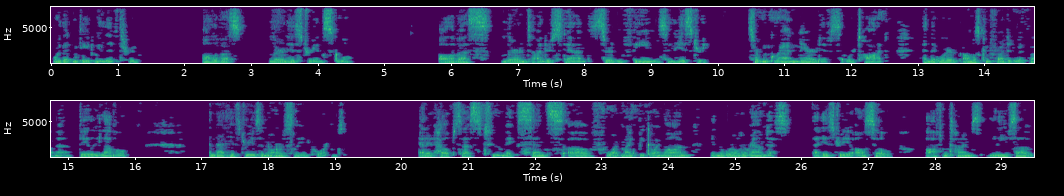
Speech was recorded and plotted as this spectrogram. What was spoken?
or that indeed we live through. All of us learn history in school. All of us learn to understand certain themes in history, certain grand narratives that we're taught and that we're almost confronted with on a daily level. And that history is enormously important. And it helps us to make sense of what might be going on in the world around us. That history also oftentimes leaves out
